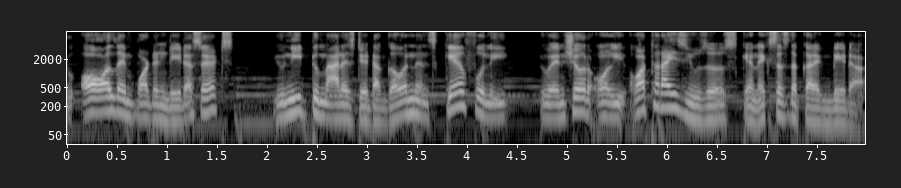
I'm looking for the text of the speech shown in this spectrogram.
to all the important datasets. You need to manage data governance carefully to ensure only authorized users can access the correct data.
